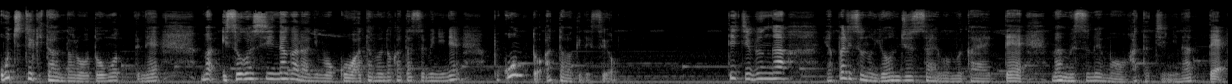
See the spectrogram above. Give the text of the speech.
落ちてきたんだろうと思ってね、まあ、忙しいながらにもこう頭の片隅にねポコンとあったわけですよ。で自分がやっぱりその40歳を迎えて、まあ、娘も二十歳になって、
